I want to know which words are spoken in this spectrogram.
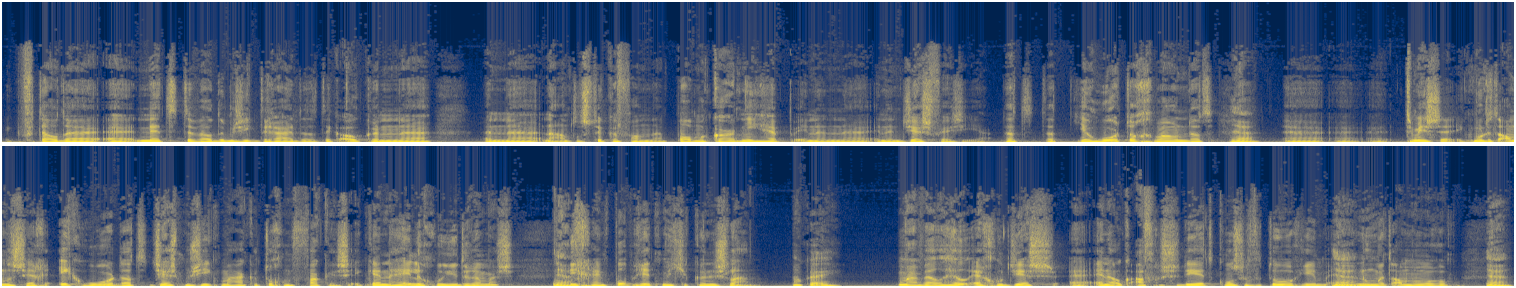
Ik vertelde uh, net terwijl de muziek draaide... dat ik ook een, een, een aantal stukken van Paul McCartney heb... in een, in een jazzversie. Ja, dat, dat, je hoort toch gewoon dat... Ja. tenminste, ik moet het anders zeggen. Ik hoor dat jazzmuziek maken toch een vak is. Ik ken hele goede drummers... Die geen popritmetje kunnen slaan. Oké. Okay maar wel heel erg goed jazz. Uh, en ook afgestudeerd, conservatorium. En ja. noem het allemaal maar op. Ja.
